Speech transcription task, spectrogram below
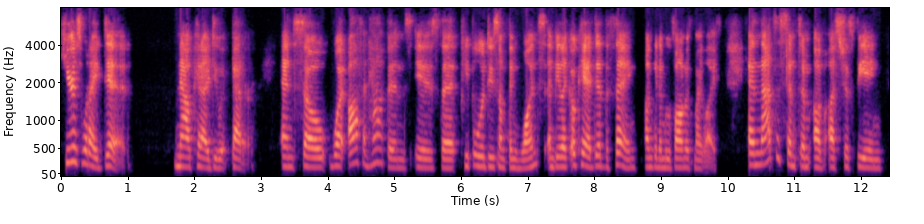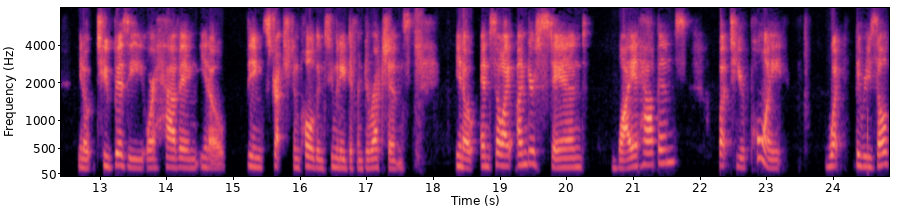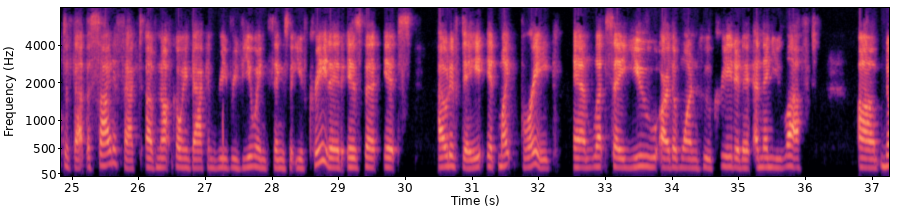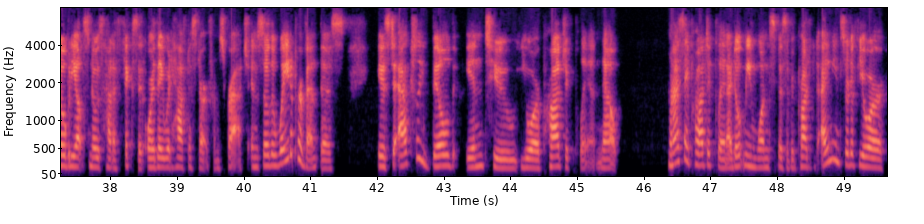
here's what I did. Now, can I do it better? And so what often happens is that people will do something once and be like, okay, I did the thing. I'm going to move on with my life. And that's a symptom of us just being, you know, too busy or having, you know, being stretched and pulled in too many different directions. You know, and so I understand why it happens, but to your point, what the result of that, the side effect of not going back and re-reviewing things that you've created is that it's out of date. It might break and let's say you are the one who created it and then you left um, nobody else knows how to fix it or they would have to start from scratch. And so the way to prevent this is to actually build into your project plan. Now when i say project plan i don't mean one specific project. I mean sort of your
